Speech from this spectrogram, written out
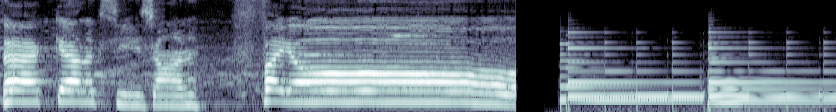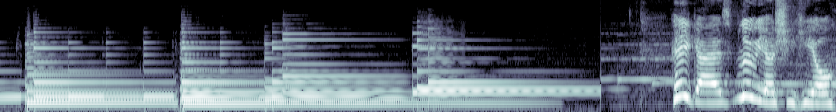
That galaxy's on fire! Hey guys, Blue Yoshi here.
